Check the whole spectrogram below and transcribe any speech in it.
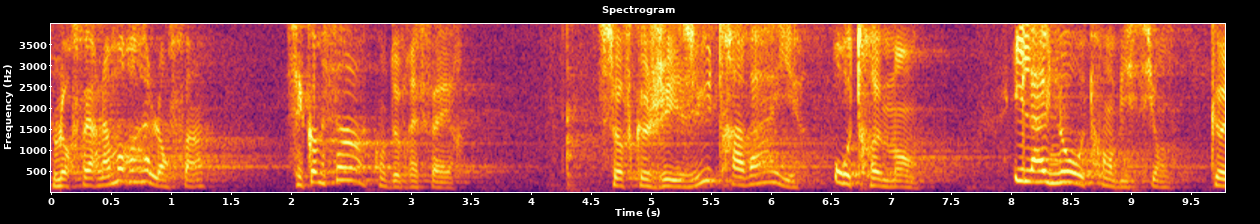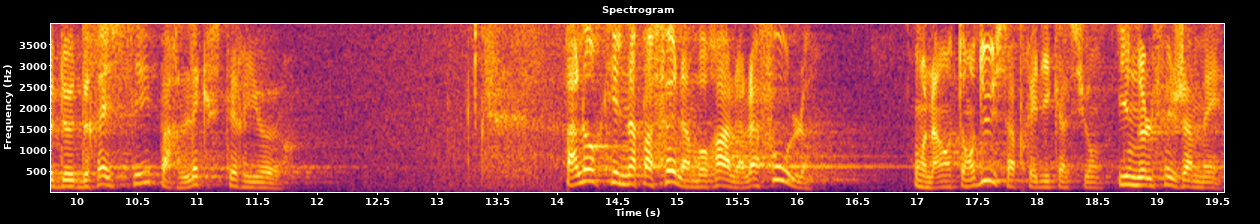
leur faire la morale enfin. C'est comme ça qu'on devrait faire. Sauf que Jésus travaille autrement. Il a une autre ambition que de dresser par l'extérieur. Alors qu'il n'a pas fait la morale à la foule, on a entendu sa prédication, il ne le fait jamais.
